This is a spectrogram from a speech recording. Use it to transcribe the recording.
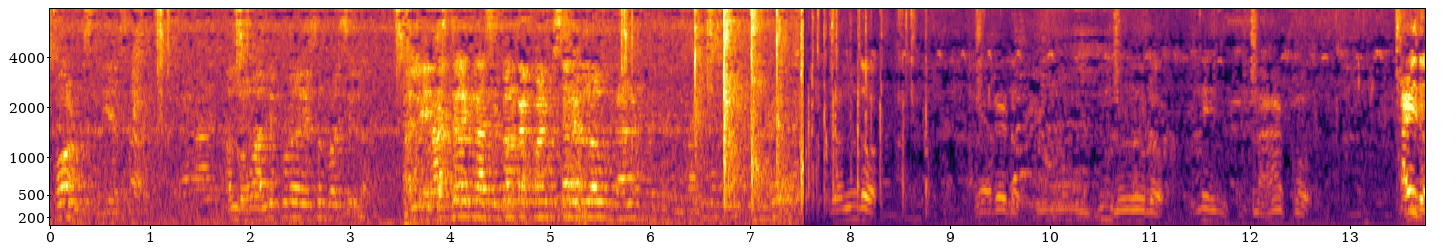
ಫೋನ್ ಎಸ್ ಸರ್ ಅಲ್ಲೋ ಅಲ್ಲಿ ಕೂಡ ಹೆಸರು ಬರ್ಸಿಲ್ಲ. ಅಲ್ಲಿ ಒಂದು ಎರಡು ಮೂರು ನಾಲ್ಕು ಐದು.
